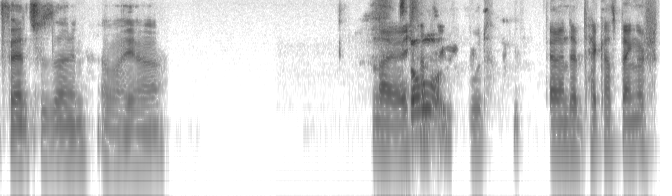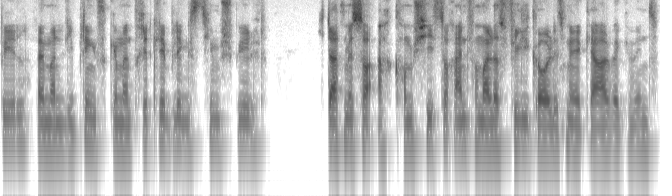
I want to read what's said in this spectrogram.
Fan zu sein. Aber ja. Naja, ich So. fand's irgendwie gut. Während dem Packers-Bengals-Spiel, wenn man Lieblings gegen mein Drittlieblingsteam spielt. Ich dachte mir so, ach komm, schieß doch einfach mal das Field Goal, ist mir egal, wer gewinnt.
